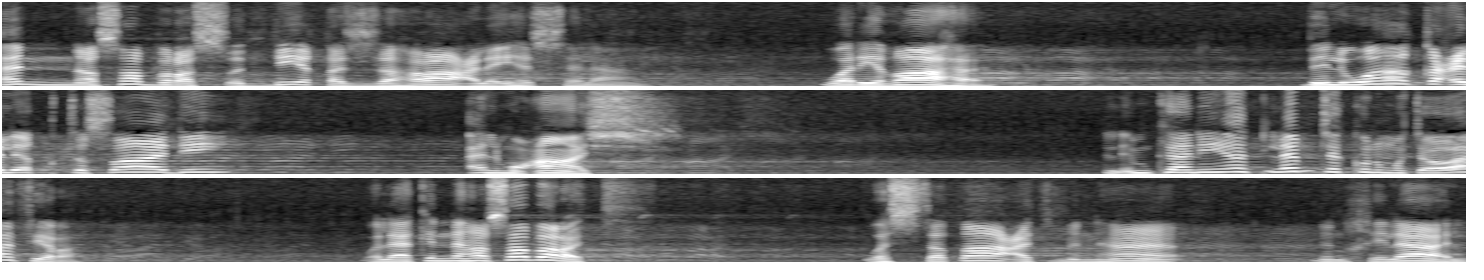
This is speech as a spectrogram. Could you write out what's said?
أن صبر الصديقه الزهراء عليها السلام ورضاها بالواقع الاقتصادي المعاش. الإمكانيات لم تكن متوافرة ولكنها صبرت واستطاعت منها من خلال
